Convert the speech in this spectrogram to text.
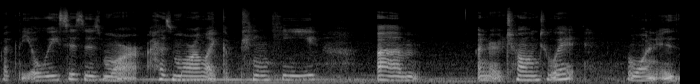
But the Oasis is more has more like a pinky um, undertone to it one is,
